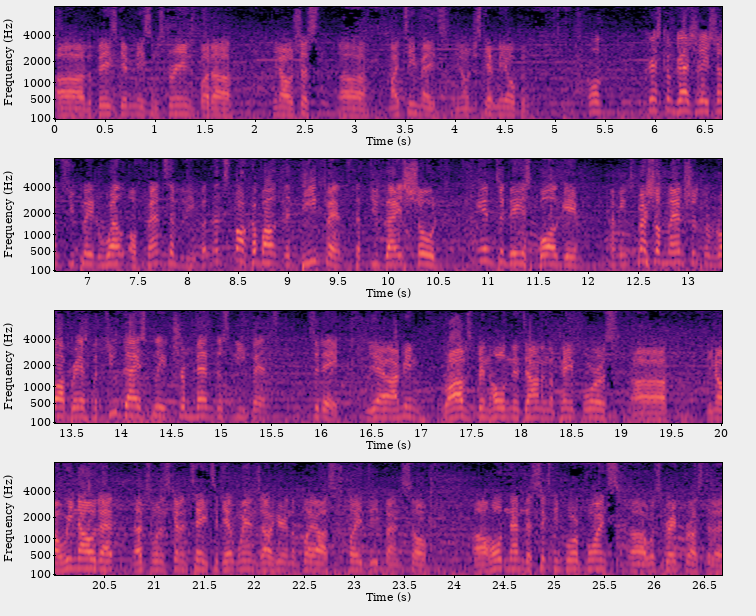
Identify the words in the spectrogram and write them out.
uh, the bigs giving me some screens. But, uh, you know, it's just uh, my teammates, you know, just getting me open. Well, Chris, congratulations. You played well offensively, but let's talk about the defense that you guys showed in today's ball game. I mean, special mention to Rob Reyes, but you guys played tremendous defense today. Yeah, I mean, Rob's been holding it down in the paint for us. Uh, you know, we know that that's what it's going to take to get wins out here in the playoffs is play defense. So uh, holding them to 64 points uh, was great for us today.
